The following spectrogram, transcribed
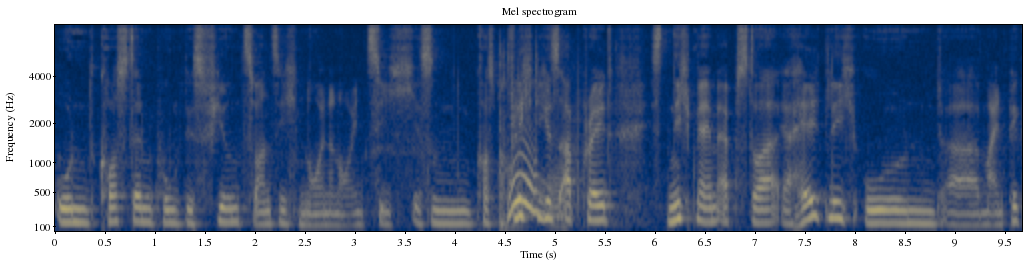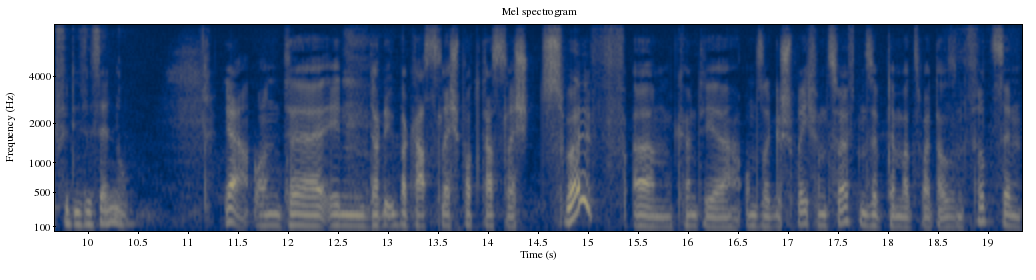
und Kostenpunkt ist 24,99. Ist ein kostenpflichtiges Upgrade, ist nicht mehr im App Store erhältlich und äh, mein Pick für diese Sendung. Ja, und äh, in der Übercast slash Podcast slash 12 ähm, könnt ihr unser Gespräch vom 12. September 2014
